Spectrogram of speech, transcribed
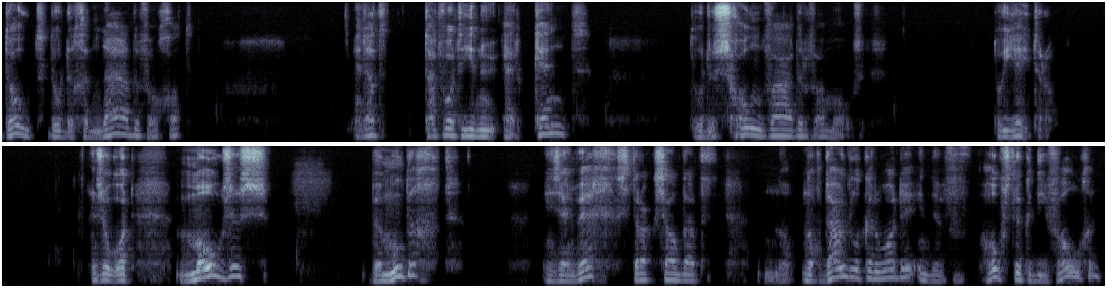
dood door de genade van God. En dat, dat wordt hier nu erkend door de schoonvader van Mozes, door Jethro. En zo wordt Mozes bemoedigd in zijn weg. Straks zal dat nog duidelijker worden in de hoofdstukken die volgen.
